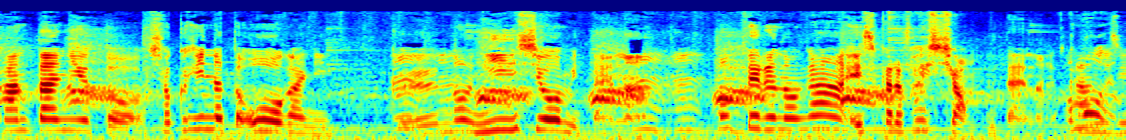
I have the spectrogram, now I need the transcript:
簡単に言うと食品だとオーガニックの認証みたいな、うんうん取ってるのがエシカルファッションみたいな感じ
